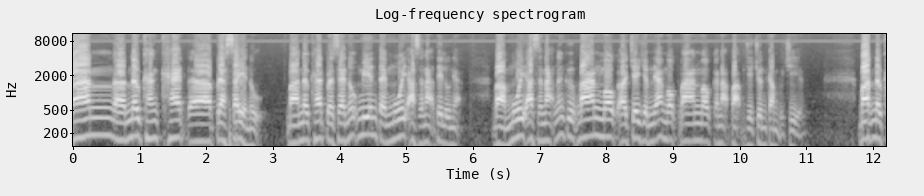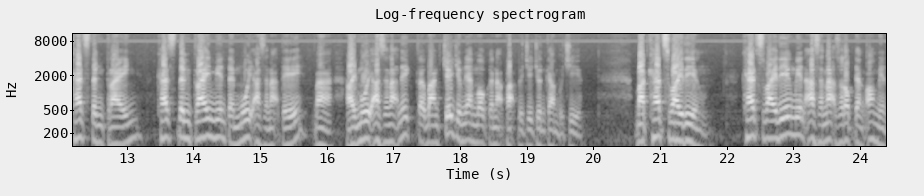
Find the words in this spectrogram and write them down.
បាននៅខាងខេត្តព្រះសីហនុ បាទនៅខេត្តព្រះសីហនុមានតែមួយអាសនៈទេលោកអ្នកបាទមួយអាសនៈហ្នឹងគឺបានមកជ័យជំនះមកបានមកគណៈបកប្រជាជនកម្ពុជា បាទនៅខេត្តស្ទឹងត្រែងខេត្តស្ទឹងត្រែងមានតែមួយអាសនៈទេ បាទហើយមួយអាសនៈនេះត្រូវបានជ័យជំនះមកគណៈបកប្រជាជនកម្ពុជា បាទខេត្តស្វាយរៀងខេត្តស្វាយរៀងមានអាសនៈសរុបទាំងអស់មាន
